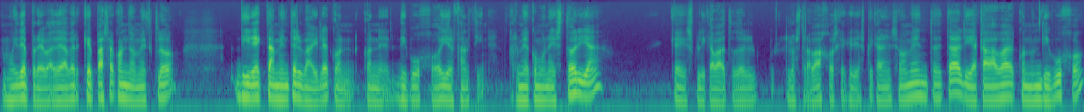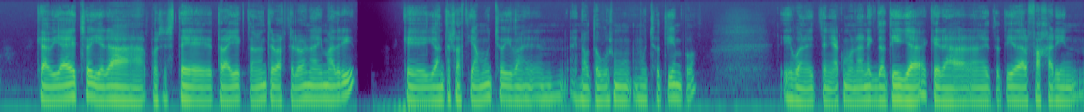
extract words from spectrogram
muy de prueba, de a ver qué pasa cuando mezclo directamente el baile con, con el dibujo y el fanzine. armé como una historia que explicaba todos los trabajos que quería explicar en ese momento y tal, y acababa con un dibujo que había hecho y era pues este trayecto ¿no? entre Barcelona y Madrid, que yo antes lo hacía mucho, iba en, autobús mucho tiempo. Y bueno, tenía como una anecdotilla, que era la anecdotilla de Alfajarín.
